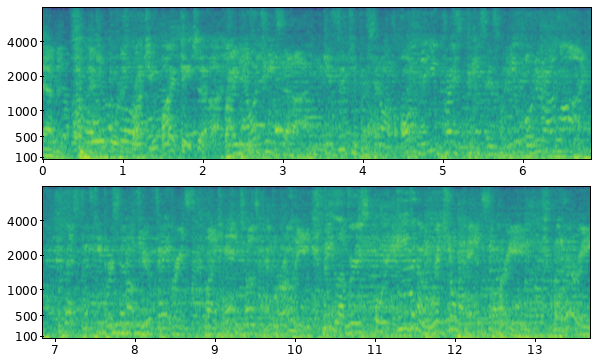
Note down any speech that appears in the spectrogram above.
7. This report is brought to you by Pizza Hut. Right now at Pizza Hut, get 50% off all menu-priced pizzas when you order online. That's 50% off your favorites, like hand-tossed pepperoni, meat lovers, or even original pan supreme. But hurry,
